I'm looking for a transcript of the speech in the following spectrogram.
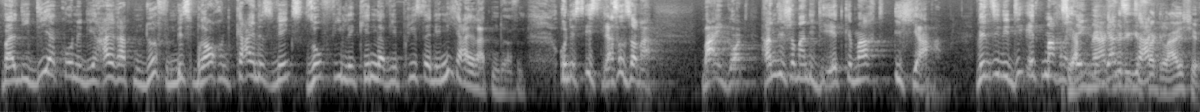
weil die Diakone, die heiraten dürfen, missbrauchen keineswegs so viele Kinder wie Priester, die nicht heiraten dürfen. Und es ist, lass uns doch mal, mein Gott, haben Sie schon mal eine Diät gemacht? Ich ja. Wenn Sie eine Diät machen, Sie haben merkwürdige Vergleiche.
